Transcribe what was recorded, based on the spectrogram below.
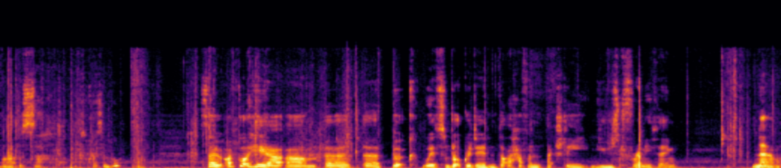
well that was, uh, that was quite simple. So I've got here um, a, a book with some dot grid in that I haven't actually used for anything. Now,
